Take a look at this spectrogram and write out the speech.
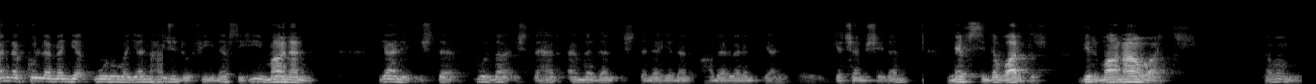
enne kulle men ye'muru ve yenhacidu fi nefsihi manen. Yani işte burada işte her emreden işte nehyeden haber veren yani e, geçen bir şeyden nefsinde vardır. Bir mana vardır. Tamam mı?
